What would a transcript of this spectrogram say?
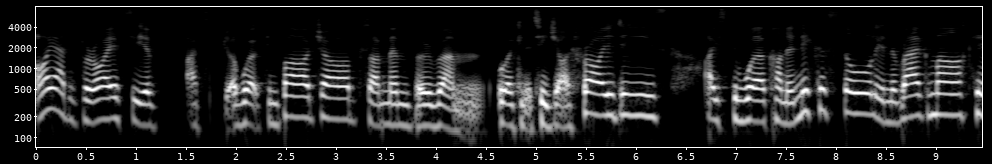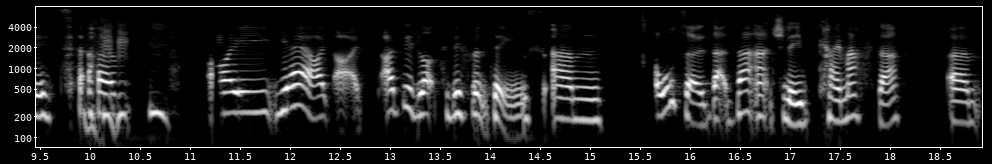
I had a variety of. I'd, I worked in bar jobs. I remember um, working at TGI Fridays. I used to work on a knicker stall in the rag market. Um, I yeah, I, I I did lots of different things. Um, also, that that actually came after. Um,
